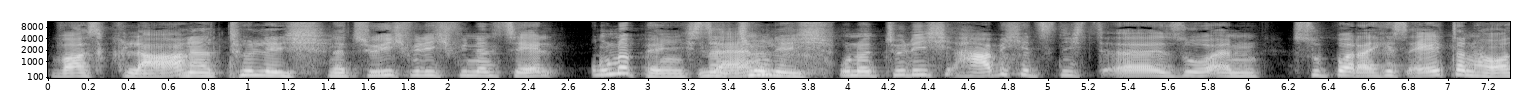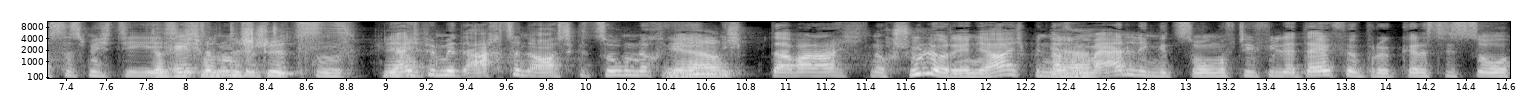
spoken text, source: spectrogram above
war es klar. Natürlich. Natürlich will ich finanziell unabhängig sein. Natürlich. Und natürlich habe ich jetzt nicht äh, so ein superreiches Elternhaus, das mich die Das dich Eltern unterstützen. Ja. Ja. ich bin mit 18 ausgezogen nach Wien. Ich, da war ich noch Schülerin, ja. Ich bin nach. Meidling gezogen, auf die Philadelphia-Brücke. Das ist so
